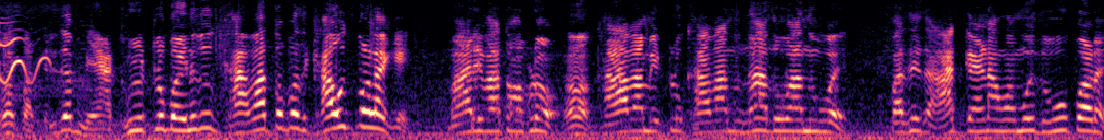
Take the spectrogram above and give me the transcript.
હવે ભત્રીજા મેઠું એટલું બન્યું હતું ખાવા તો પછી ખાવું જ પડે કે. મારી વાત સાંભળો. ખાવામાં એટલું ખાવાનું ના જોવાનું હોય. પછી હાથ ગણા જોવું પડે.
